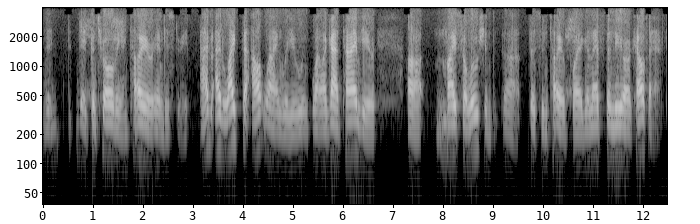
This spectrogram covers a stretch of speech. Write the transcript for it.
they, they control the entire industry. I'd, I'd like to outline with you, while I got time here, uh, my solution uh, this entire plague, and that's the New York Health Act.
